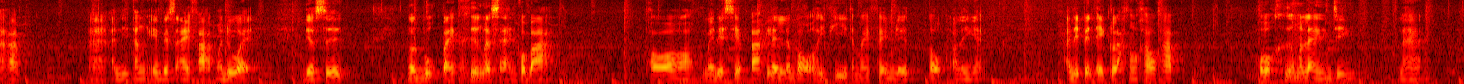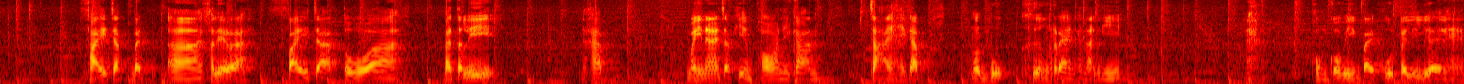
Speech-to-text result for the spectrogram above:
นะครับ อ่าอันนี้ทาง MSI ฝากมาด้วย เดี๋ยวซื้อโน้ตบุ๊กไปเครื่องละแสนกว่าบาท พอไม่ได้เสียบปลั๊กเล่นแล้วบอกเฮ้ยพี่ทำไมเฟรมเรทตกอะไรเงี้ยอันนี้เป็นเอกลักษณ์ของเขาครับ เพราะว่าเครื่องมันแรงจริงๆนะฮะไฟจากแบตอ่าเขาเรียกว่าไฟจากตัวแบตเตอรี่นะครับไม่น่าจะเพียงพอในการจ่ายให้กับโน้ตบุ๊กเครื่องแรงขนาดนี้ ผมก็วิ่งไปพูดไปเรื่อยๆนะฮะ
